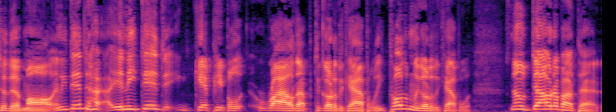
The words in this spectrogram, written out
to the mall, and he did, and he did get people riled up to go to the Capitol. He told them to go to the Capitol. There's no doubt about that.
